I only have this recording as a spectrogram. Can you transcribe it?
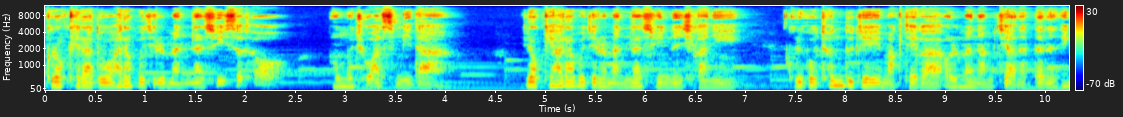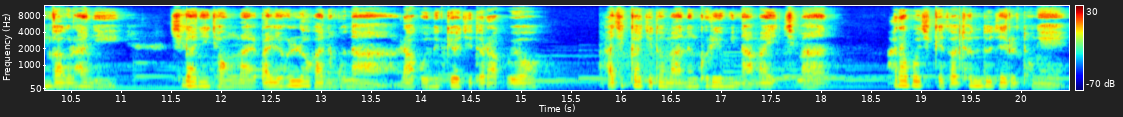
그렇게라도 할아버지를 만날 수 있어서 너무 좋았습니다. 이렇게 할아버지를 만날 수 있는 시간이 그리고 천도제의 막제가 얼마 남지 않았다는 생각을 하니 시간이 정말 빨리 흘러가는구나 라고 느껴지더라고요. 아직까지도 많은 그리움이 남아있지만 할아버지께서 천도제를 통해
